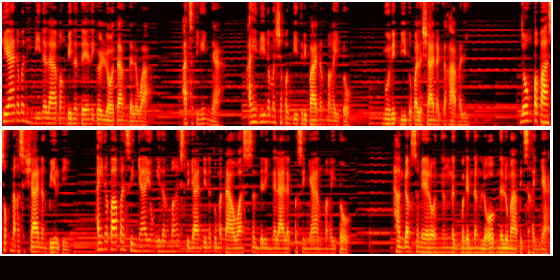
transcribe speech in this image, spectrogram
Kaya naman hindi na lamang binantayan ni Carlota ang dalawa at sa tingin niya ay hindi naman siya pagtitripa ng mga ito. Ngunit dito pala siya nagkakamali. Noong papasok na kasi siya ng building, ay napapansin niya yung ilang mga estudyante na tumatawa sa sandaling nalalagpasan niya ang mga ito. Hanggang sa meron ngang nagmagandang loob na lumapit sa kanya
